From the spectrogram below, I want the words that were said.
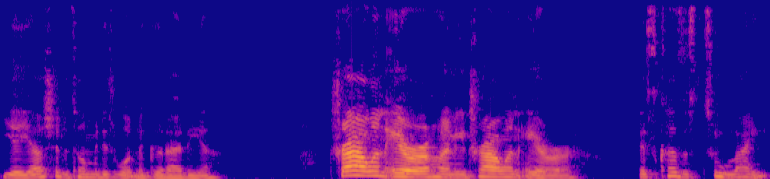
Yeah, y'all should have told me this wasn't a good idea. Trial and error, honey. Trial and error. It's because it's too light.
